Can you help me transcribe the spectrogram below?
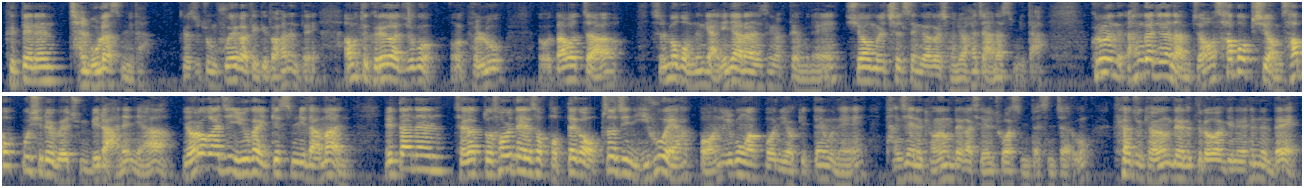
그때는 잘 몰랐습니다. 그래서 좀 후회가 되기도 하는데 아무튼 그래가지고 어, 별로 어, 따봤자 쓸모가 없는 게 아니냐라는 생각 때문에 시험을 칠 생각을 전혀 하지 않았습니다. 그러면 한 가지가 남죠. 사법시험, 사법고시를 왜 준비를 안 했냐. 여러 가지 이유가 있겠습니다만 일단은 제가 또 서울대에서 법대가 없어진 이후의 학번, 10학번이었기 때문에 당시에는 경영대가 제일 좋았습니다, 진짜로. 그래가지고 경영대를 들어가기는 했는데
